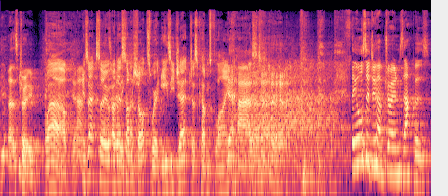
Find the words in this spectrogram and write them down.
That's true. wow. Is that so? are there some clever. shots where EasyJet just comes flying past? They also do have drone zappers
